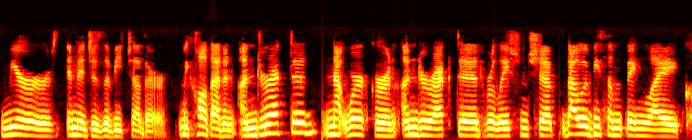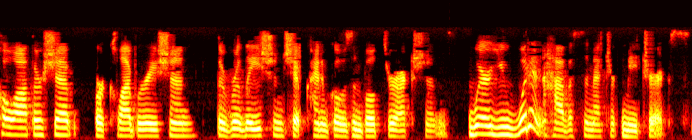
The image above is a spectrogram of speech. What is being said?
mirrors images of each other. We call that an undirected network or an undirected relationship. That would be something like co-authorship or collaboration. The relationship kind of goes in both directions. Where you wouldn't have a symmetric matrix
